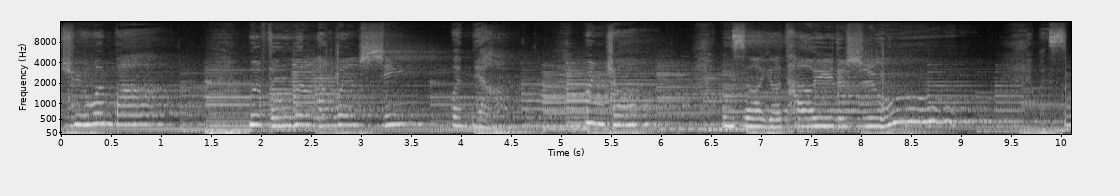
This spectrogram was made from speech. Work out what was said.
去问吧，问鸟，问钟问所有逃逸的事物。问所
